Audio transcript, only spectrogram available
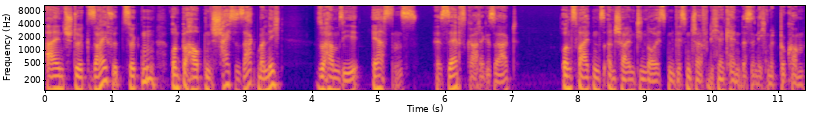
ein Stück Seife zücken und behaupten, Scheiße sagt man nicht, so haben sie erstens es selbst gerade gesagt und zweitens anscheinend die neuesten wissenschaftlichen Erkenntnisse nicht mitbekommen.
